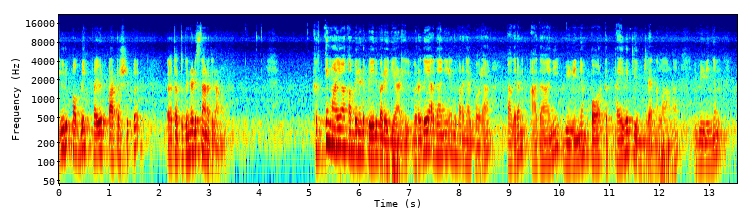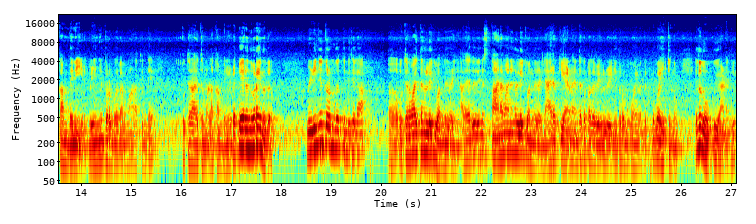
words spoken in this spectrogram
ഈ ഒരു പബ്ലിക് പ്രൈവറ്റ് പാർട്ട്ണർഷിപ്പ് തത്വത്തിന്റെ അടിസ്ഥാനത്തിലാണ്. കൃത്യമായും ആ കമ്പനിയുടെ പേര് പറയുകയാണെങ്കിൽ വെറുതെ അദാനി എന്ന് പറഞ്ഞാൽ പോരാ. പകരം അദാനി വിഴിഞ്ഞം പോർട്ട് പ്രൈവറ്റ് ലിമിറ്റഡ് എന്നുള്ളതാണ് ഈ വിഴിഞ്ഞം കമ്പനി വിഴിഞ്ഞം തുറമുഖ നിർമ്മാണത്തിന്റെ ഉത്തരവാദിത്തമുള്ള കമ്പനിയുടെ പേരെന്ന് പറയുന്നത്. വിഴിഞ്ഞം തുറമുഖത്തിന്റെ ചില ഉത്തരവാദിത്തങ്ങളിലേക്ക് വന്നു കഴിഞ്ഞു. അതായത് ഇതിന്റെ സ്ഥാനമാനങ്ങളിലേക്ക് വന്നു കഴിഞ്ഞു. ആരൊക്കെയാണ് എന്തൊക്കെ പദവികൾ വിഴിഞ്ഞ തുറമുഖവുമായി ബന്ധപ്പെട്ട് വഹിക്കുന്നു എന്ന് നോക്കുകയാണെങ്കിൽ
